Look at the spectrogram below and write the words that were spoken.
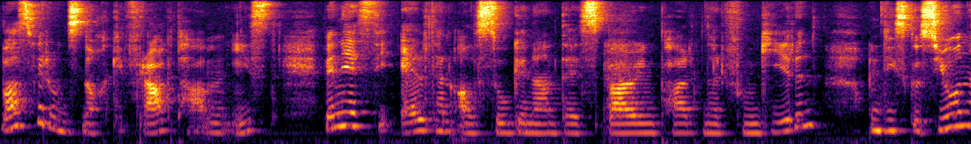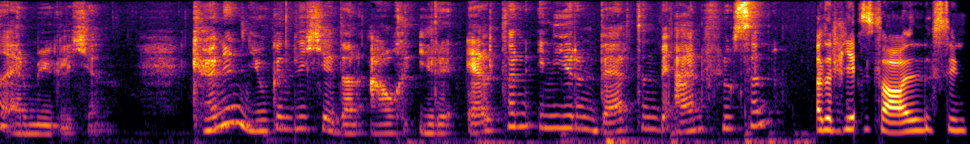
Was wir uns noch gefragt haben ist, wenn jetzt die Eltern als sogenannte Sparringpartner fungieren und Diskussionen ermöglichen, können Jugendliche dann auch ihre Eltern in ihren Werten beeinflussen? Also auf jeden Fall sind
